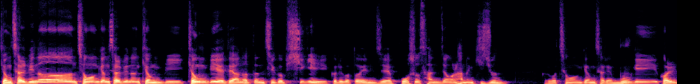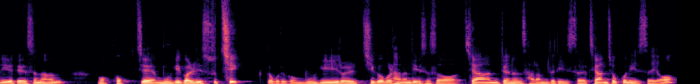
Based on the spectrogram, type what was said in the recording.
경찰비는 정원 경찰비는 경비 경비에 대한 어떤 지급 시기 그리고 또 이제 보수 산정을 하는 기준 그리고 정원 경찰의 무기 관리에 대해서는 뭐 복제 무기 관리 수칙 또 그리고 무기를 지급을 하는 데 있어서 제한되는 사람들이 있어요. 제한 조건이 있어요.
